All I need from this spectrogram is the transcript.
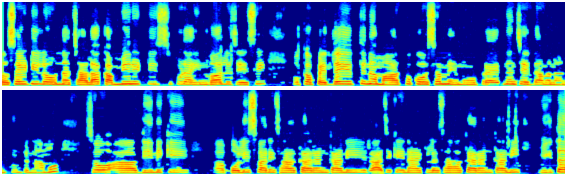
సొసైటీలో ఉన్న చాలా కమ్యూనిటీస్ కూడా ఇన్వాల్వ్ చేసి ఒక పెద్ద ఎత్తున మార్పు కోసం మేము ప్రయత్నం చేద్దామని అనుకుంటున్నాము. సో దీనికి పోలీస్ వారి సహకారం కానీ రాజకీయ నాయకుల సహకారం కానీ మిగతా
